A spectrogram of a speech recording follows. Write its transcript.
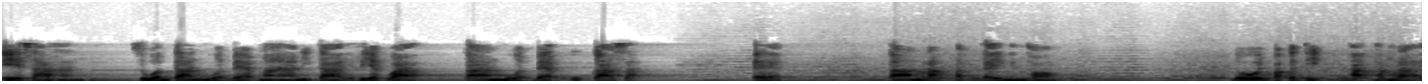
เอสาหัง ส่วนการบวชแบบมหานิกายเรียกว่า การบวชแบบอุกาสะ 8. การรับปัจจัยเงินทอง โดยปกติพระทั้งหลาย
